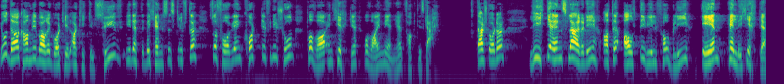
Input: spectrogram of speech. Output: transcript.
Jo, da kan vi bare gå til artikkel 7 i dette bekjennelsesskriftet, så får vi en kort definisjon på hva en kirke og hva en menighet faktisk er. Der står det Likeens lærer de at det alltid vil forbli én hellig kirke.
